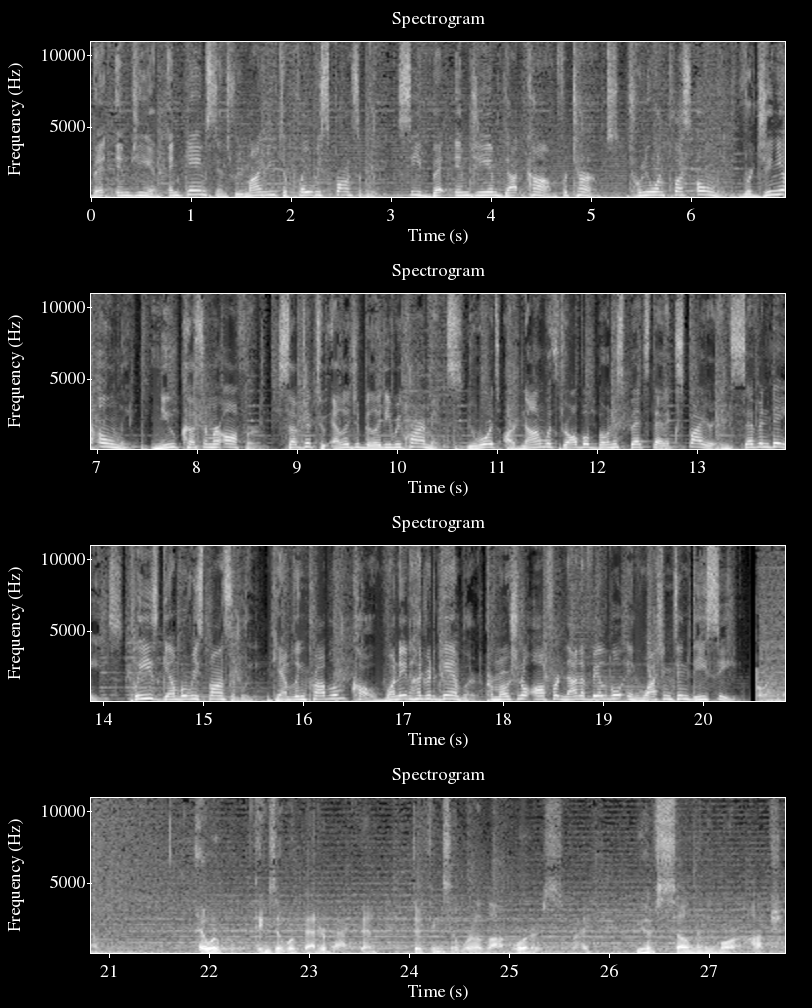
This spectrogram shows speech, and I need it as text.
BetMGM and GameSense remind you to play responsibly. See BetMGM.com for terms. 21 plus only, Virginia only. New customer offer. Subject to eligibility requirements. Rewards are non withdrawable bonus bets that expire in seven days. Please gamble responsibly. Gambling problem? Call 1 800 Gambler. Promotional offer not available in Washington, D.C. There were things that were better back then, there are things that were a lot worse, right? You have so many more options.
